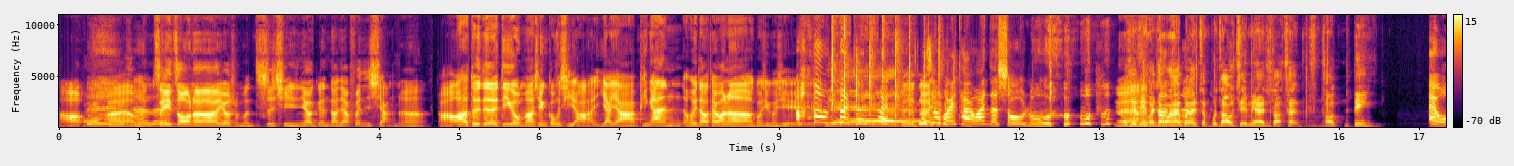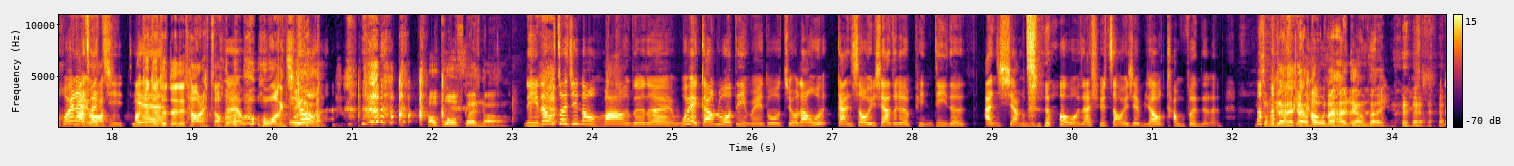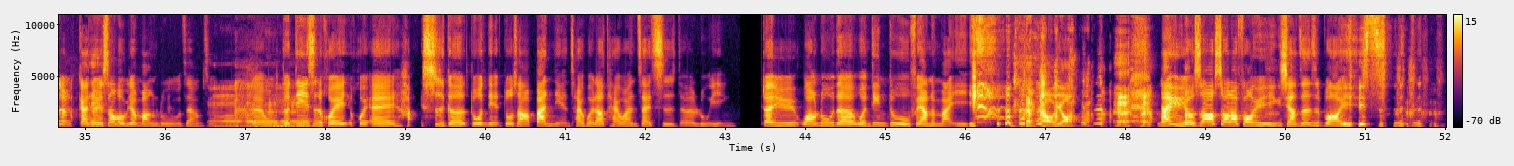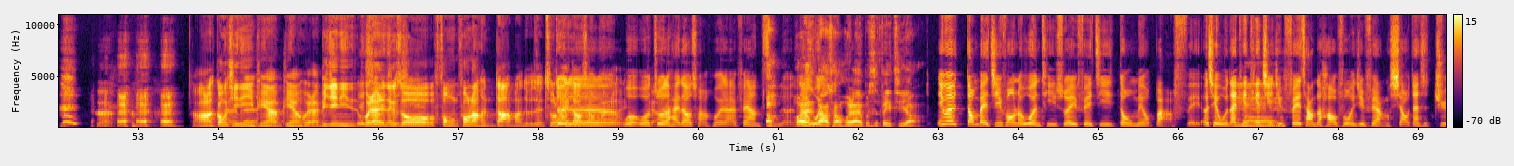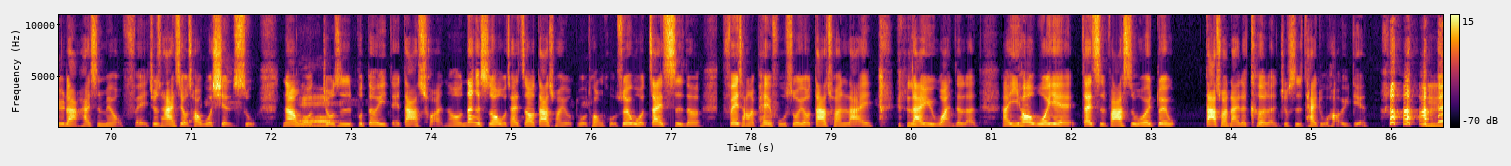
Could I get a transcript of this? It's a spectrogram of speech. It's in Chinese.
好，哎，我们这一周呢有什么事情要跟大家分享呢？啊啊，对对对，第一个我们要先恭喜啊，丫丫平安回到台湾了，恭喜恭喜！耶对对对这是回台湾的首录。对啊而且你回台湾还不来不找我见面，还去找蔡找定。哎，我回来才几啊，天。对对对对对，他有来找对 我，我忘记了。好过分哦！你都？最近那么忙，对不对？我也刚落地没多久，让我感受一下这个平地的安详之后，我再去找一些比较亢奋的人，什么叫做亢奋？我那很亢奋。就感觉生活比较忙碌这样子。对，我们的第一，次回回诶，还事隔多年多少半年才回到台湾再次的录音，对于网络的稳定度非常的满意。靠腰，南宇有时候受到风雨影响，真的是不好意思。好了，恭喜你平安平安回来。毕竟你回来那个时候风风浪很大嘛，对不对？坐了海盗船回来对，，我我坐了海盗船回来，非常哦惊人。后来是搭船回来，不是飞机啊。因为东北季风的问题，所以飞机都没有办法飞。而且我那天天气已经嗯非常的好，风已经非常小，但是居然还是没有飞，就是它还是有超过限速。那我就哦是不得已得搭船，然后那个时候我才知道搭船有多痛苦，所以我再次的非常的佩服所有搭船来 蓝屿玩的人啊！以后我也在此发誓，我会对搭船来的客人就是态度好一点。嗯，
